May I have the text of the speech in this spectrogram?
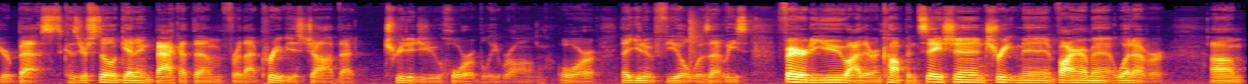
your best because you're still getting back at them for that previous job that treated you horribly wrong or that you didn't feel was at least fair to you either in compensation treatment environment whatever. Um,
